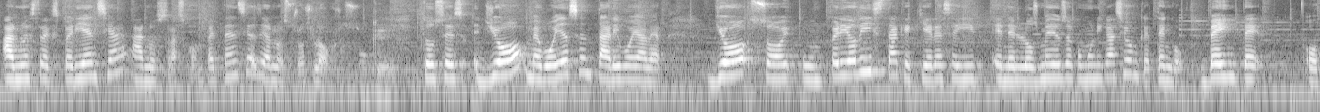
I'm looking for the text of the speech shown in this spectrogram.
A nuestra experiencia, a nuestras competencias y a nuestros logros. Okay. Entonces, yo me voy a sentar y voy a ver, yo soy un periodista que quiere seguir en los medios de comunicación, que tengo 20 o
